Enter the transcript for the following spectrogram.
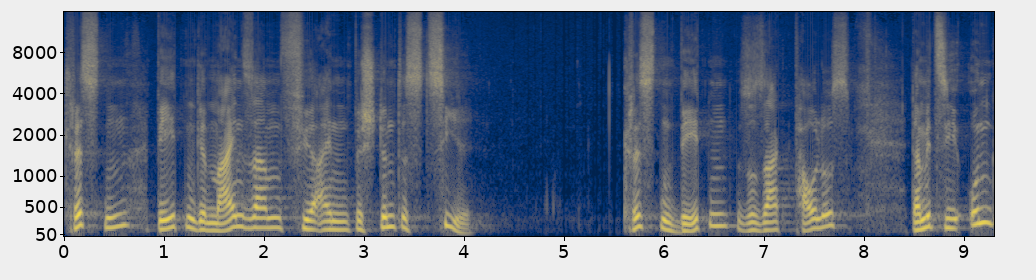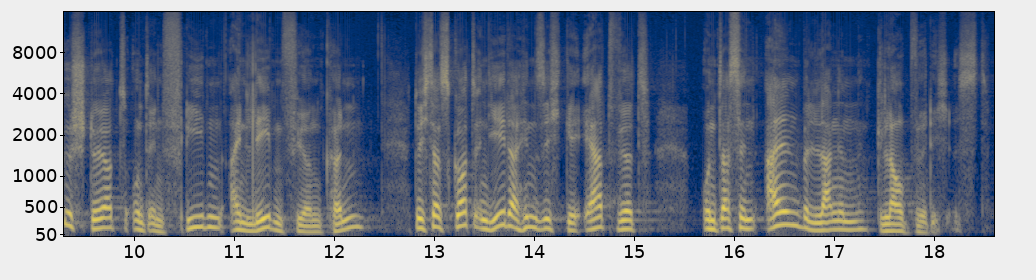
Christen beten gemeinsam für ein bestimmtes Ziel. Christen beten, so sagt Paulus, damit sie ungestört und in Frieden ein Leben führen können, durch das Gott in jeder Hinsicht geehrt wird und das in allen Belangen glaubwürdig ist.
